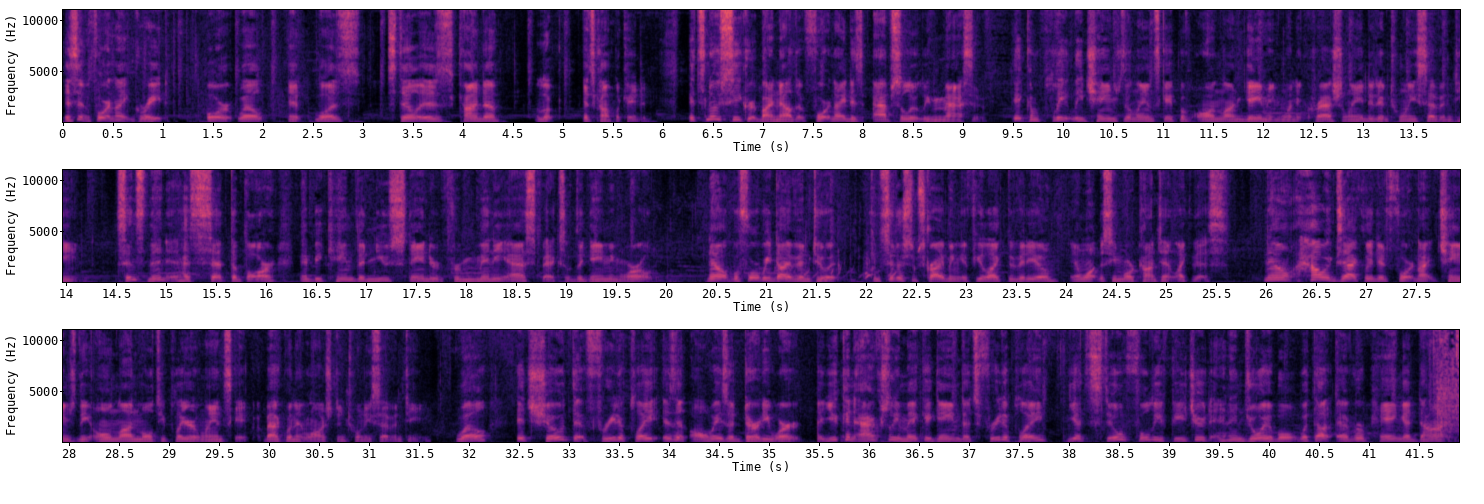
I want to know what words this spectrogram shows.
Isn't Fortnite great? Or, well, it was, still is, kinda. Look, it's complicated. It's no secret by now that Fortnite is absolutely massive. It completely changed the landscape of online gaming when it crash landed in 2017. Since then, it has set the bar and became the new standard for many aspects of the gaming world. Now, before we dive into it, consider subscribing if you liked the video and want to see more content like this. Now, how exactly did Fortnite change the online multiplayer landscape back when it launched in 2017? Well, it showed that free to play isn't always a dirty word. That you can actually make a game that's free to play, yet still fully featured and enjoyable without ever paying a dime.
